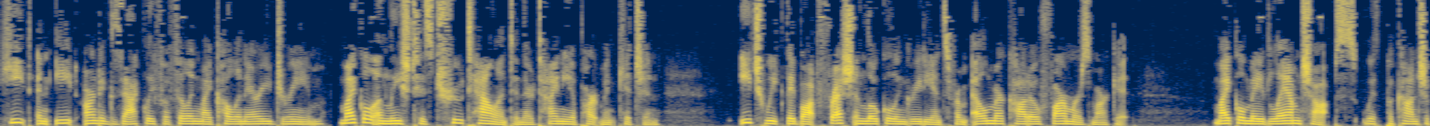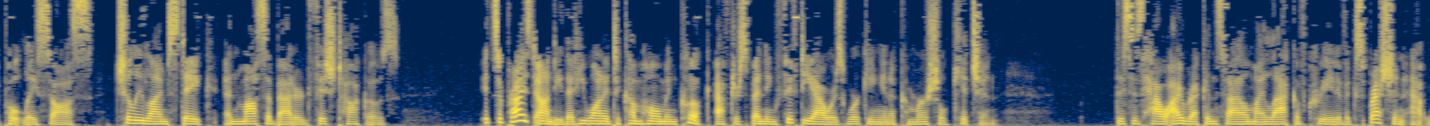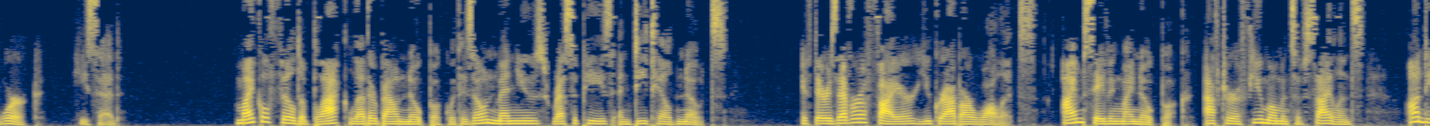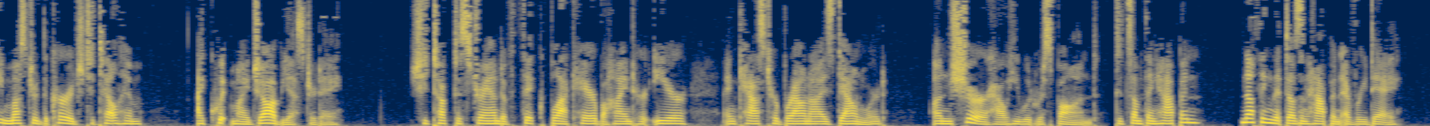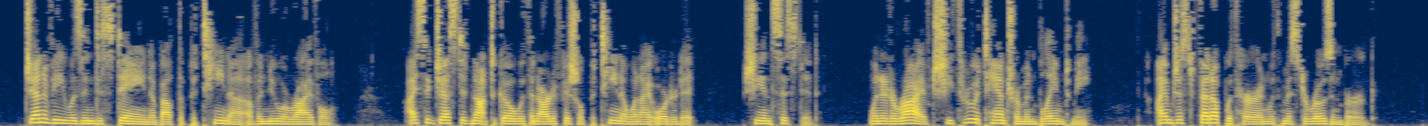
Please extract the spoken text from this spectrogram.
Heat and eat aren't exactly fulfilling my culinary dream. Michael unleashed his true talent in their tiny apartment kitchen. Each week they bought fresh and local ingredients from El Mercado Farmers Market. Michael made lamb chops with pecan chipotle sauce, chili lime steak, and masa battered fish tacos. It surprised Andi that he wanted to come home and cook after spending 50 hours working in a commercial kitchen. This is how I reconcile my lack of creative expression at work, he said. Michael filled a black leather-bound notebook with his own menus, recipes, and detailed notes. If there is ever a fire, you grab our wallets. I'm saving my notebook. After a few moments of silence, Andi mustered the courage to tell him, I quit my job yesterday. She tucked a strand of thick black hair behind her ear and cast her brown eyes downward, unsure how he would respond. Did something happen? Nothing that doesn't happen every day. Genevieve was in disdain about the patina of a new arrival. I suggested not to go with an artificial patina when I ordered it. She insisted. When it arrived, she threw a tantrum and blamed me. I am just fed up with her and with Mr. Rosenberg.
